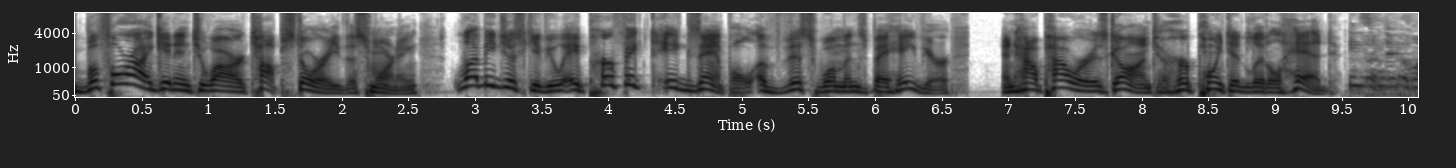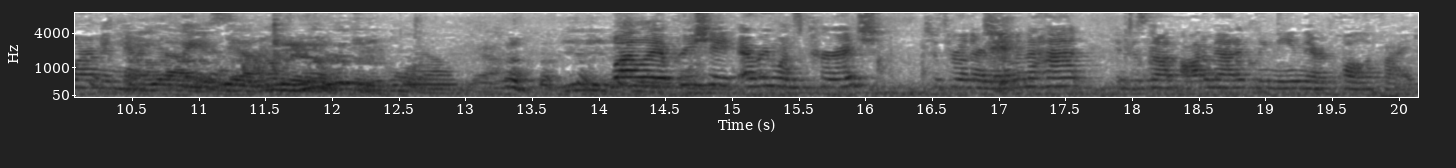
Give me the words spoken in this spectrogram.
Before I get into our top story this morning, let me just give you a perfect example of this woman's behavior and how power has gone to her pointed little head. Need some decorum in here, please. While I appreciate everyone's courage to throw their name in the hat, it does not automatically mean they're qualified.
